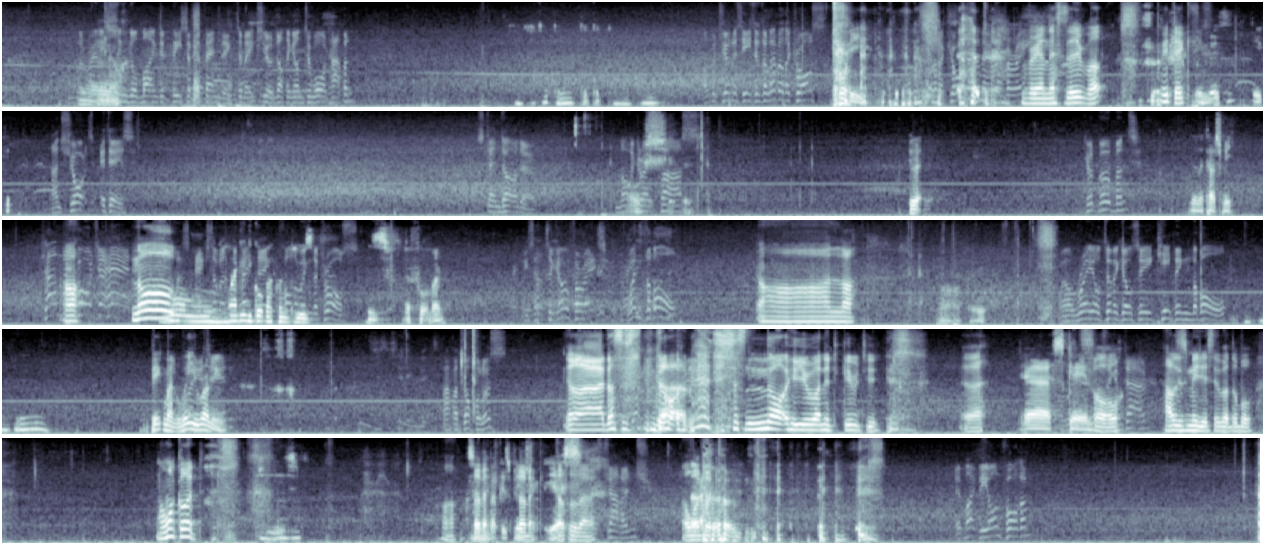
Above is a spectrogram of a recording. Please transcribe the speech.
A really No. single-minded piece of defending to make sure nothing untoward happened. Opportunity to deliver the cross. Oi. Given a corner there, referee. Very unnecessary, but we take. We miss. Take it. And short it is. Stendado. Not a Oh, great shit. pass. Do it. Good movement. You're gonna catch me. Ah. Oh. they? No! Excellent Why did he go back onto following his, the his left foot, man? He's had to go for it. Wins the ball. Allah. Oh, great. Well, real difficulty keeping the ball. Big man, where are you running? Papadopoulos. Ah, that's just not. That's just not who you wanted to give it to. Uh, Yes, game. So- Knocking him down. how's this midget still got the ball? Oh my god! Oh, So the Babak, back is playing Babak, straight, yes. Tasso Babak. Challenge. Oh my god. It might be on for them.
